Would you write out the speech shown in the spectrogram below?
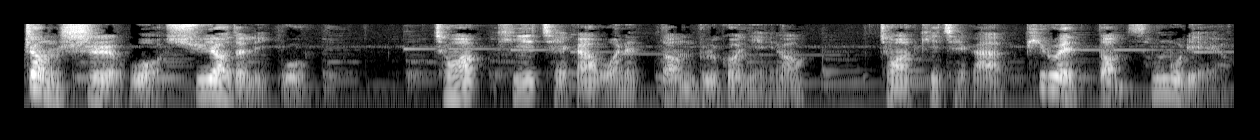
正是我需要的礼物 정확히 제가 원했던 물건이에요. 정확히 제가 필요했던 선물이에요.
